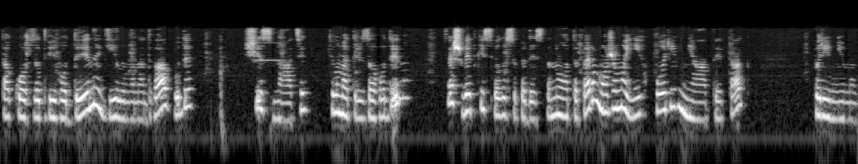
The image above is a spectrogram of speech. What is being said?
Також за 2 години ділимо на 2 буде 16 км за годину. Це швидкість велосипедиста. Ну, а тепер можемо їх порівняти. так? Порівнюємо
